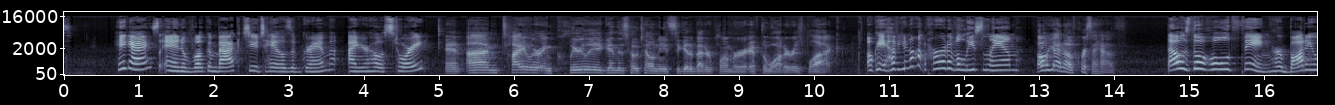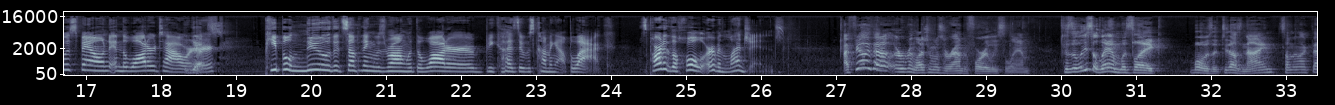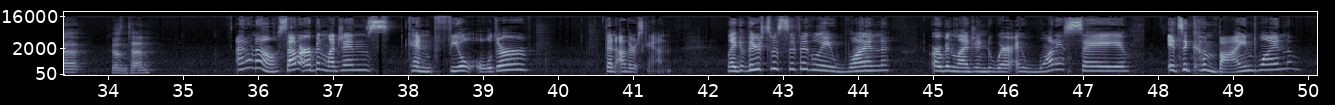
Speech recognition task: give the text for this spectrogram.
Hey guys, and welcome back to Tales of Grimm. I'm your host, Tori. And I'm Tyler, and clearly, again, this hotel needs to get a better plumber if the water is black. Okay, have you not heard of Elise Lam? Oh, yeah, no, of course I have. That was the whole thing. Her body was found in the water tower. Yes. People knew that something was wrong with the water because it was coming out black. It's part of the whole urban legend. I feel like that urban legend was around before Elisa Lam. Because Elisa Lam was like, what was it, 2009? Something like that? 2010? I don't know. Some urban legends can feel older than others can. Like, there's specifically one urban legend where I want to say it's a combined one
